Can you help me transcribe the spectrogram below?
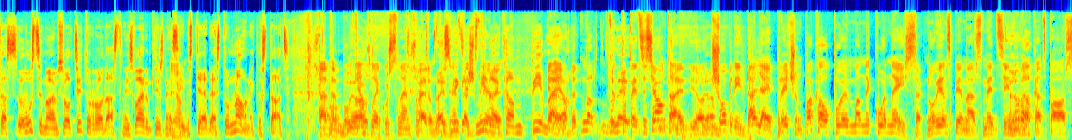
tas uzcenojums vēl citur rodās, nevis vairumtirdzniecības ķēdēs. Tur nav nekas tāds. Tā tad būtu jāuzliek uzcenojums vairumtirdzniecības. Es vienkārši minēju, kā piemēru. Jā, jā, bet man, bet tāpēc es jautāju, jo jā. šobrīd daļai preču un pakalpojumu man neko neizsaka. No viens piemērs medicīna, nu vēl kāds pāris,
